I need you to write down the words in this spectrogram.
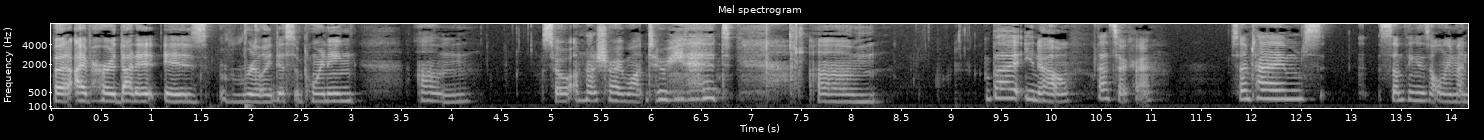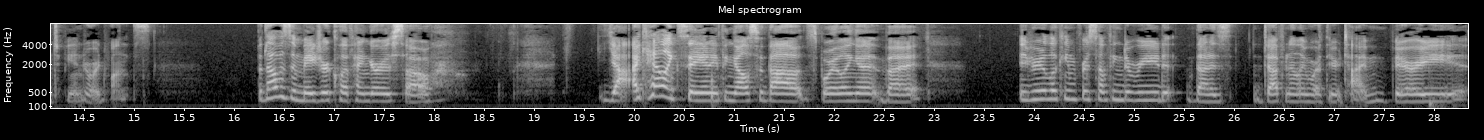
but I've heard that it is really disappointing. Um so I'm not sure I want to read it. Um, but, you know, that's okay. Sometimes something is only meant to be enjoyed once. But that was a major cliffhanger, so yeah, I can't like say anything else without spoiling it, but if you're looking for something to read, that is definitely worth your time. Very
